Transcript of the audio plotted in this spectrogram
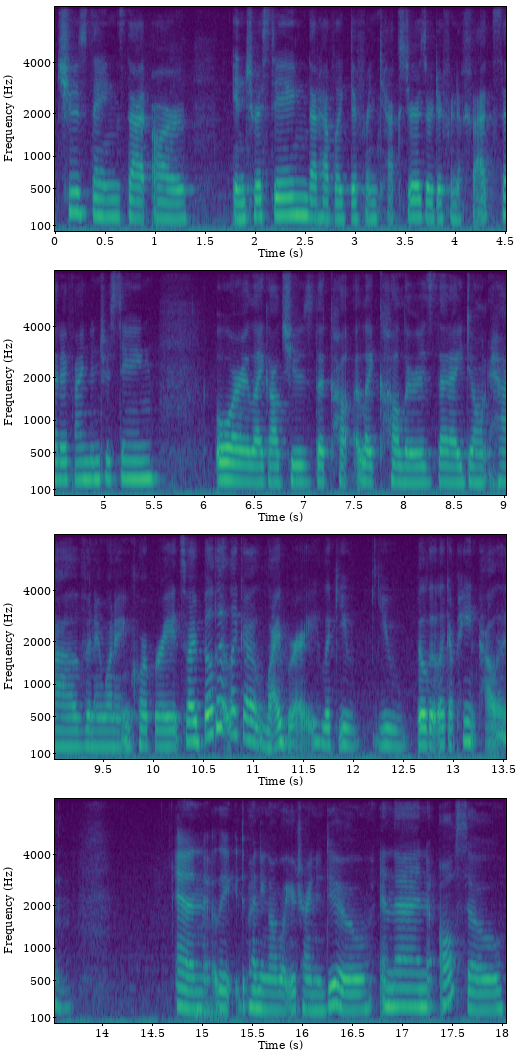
choose things that are interesting that have like different textures or different effects that I find interesting or like I'll choose the co- like colors that I don't have and I want to incorporate. So I build it like a library. Like you you build it like a paint palette. Hmm. And depending on what you're trying to do, and then also,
